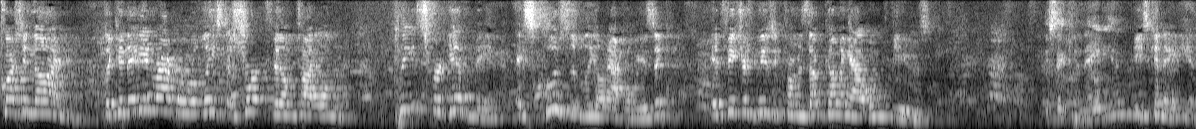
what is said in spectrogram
Question nine. The Canadian rapper released a short film titled "Please Forgive Me" exclusively on Apple Music. It features music from his upcoming album Views. Is say Canadian? He's Canadian.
